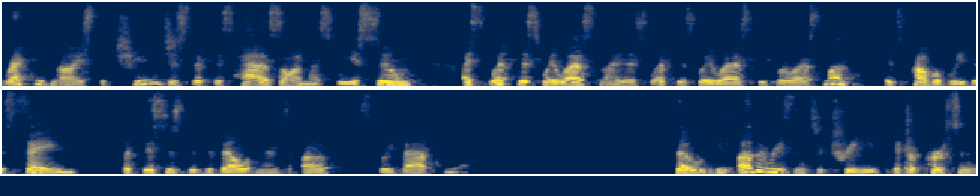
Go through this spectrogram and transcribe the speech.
recognize the changes that this has on us. We assume I slept this way last night, I slept this way last week or last month. It's probably the same, but this is the development of sleep apnea. So the other reason to treat if a person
